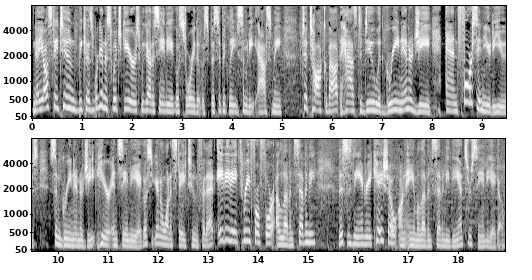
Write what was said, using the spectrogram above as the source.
Now, y'all stay tuned because we're going to switch gears. We got a San Diego story that was specifically somebody asked me to talk about. It has to do with green energy and forcing you to use some green energy here in San Diego. So you're going to want to stay tuned for that. 888-344-1170. This is the Andrea Kaye Show on AM 1170. The Answer San Diego.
